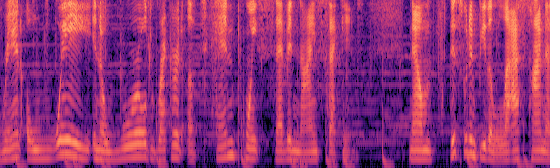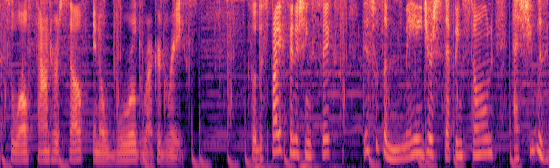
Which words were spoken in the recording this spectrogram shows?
ran away in a world record of 10.79 seconds. Now, this wouldn't be the last time that Sewell found herself in a world record race. So, despite finishing sixth, this was a major stepping stone as she was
